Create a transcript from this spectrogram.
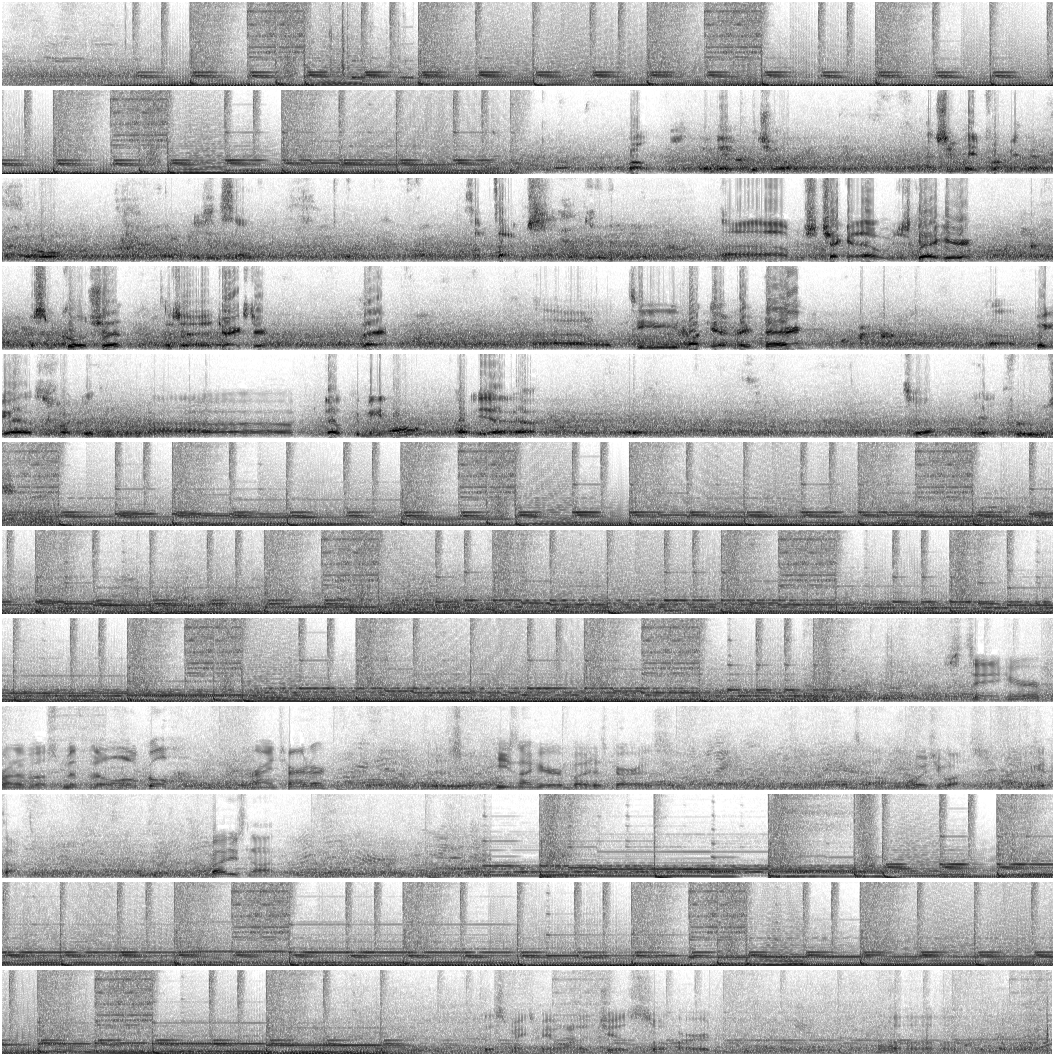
Well, we made the show. Actually paid for me. It's just some, sometimes. um, just checking it out. We just got here. There's some cool shit. There's a dragster there. Uh, old T-bucket right there. Uh, big ass fucking uh, El Camino. Oh yeah. So yeah, we're gonna cruise. He's not here, but his car is. So, I wish he was. We could talk to him. But he's not. This makes me want to jizz so hard. Oh.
